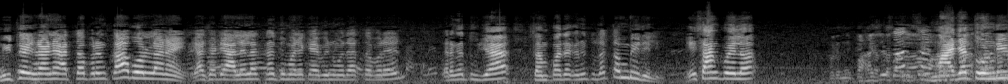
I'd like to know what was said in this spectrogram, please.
नितेश राणे आतापर्यंत का बोलला नाही? यासाठी आलेलाच नाही तू माझ्या कॅबिनमध्ये आतापर्यंत. कारण का तुझ्या संपादकाने तुला तंबी दिली. हे सांग पहिलं. माझ्या तोंडी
